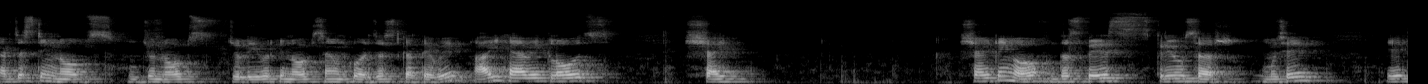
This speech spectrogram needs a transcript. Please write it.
एडजस्टिंग नोब्स जो नोब्स जो लीवर के नोब्स हैं, उनको एडजस्ट करते हुए I have a close sight sighting of the space crew sir मुझे एक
